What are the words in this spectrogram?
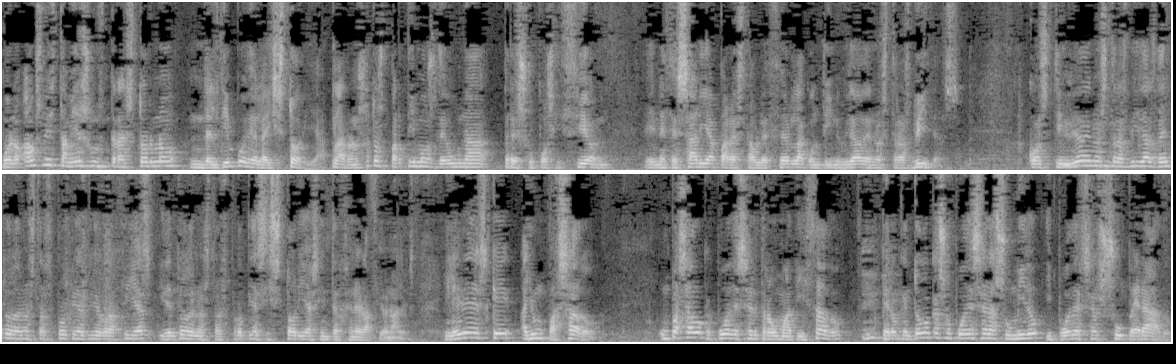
Bueno, Auschwitz también es un trastorno del tiempo y de la historia. Claro, nosotros partimos de una presuposición eh, necesaria para establecer la continuidad de nuestras vidas. Continuidad de nuestras vidas dentro de nuestras propias biografías y dentro de nuestras propias historias intergeneracionales. Y la idea es que hay un pasado, un pasado que puede ser traumatizado, pero que en todo caso puede ser asumido y puede ser superado.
